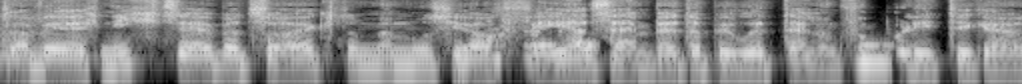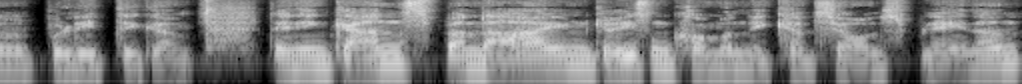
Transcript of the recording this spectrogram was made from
Da wäre ich nicht sehr überzeugt und man muss ja auch fair sein bei der Beurteilung von Politikerinnen und Politikern. Denn in ganz banalen Krisenkommunikationsplänen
